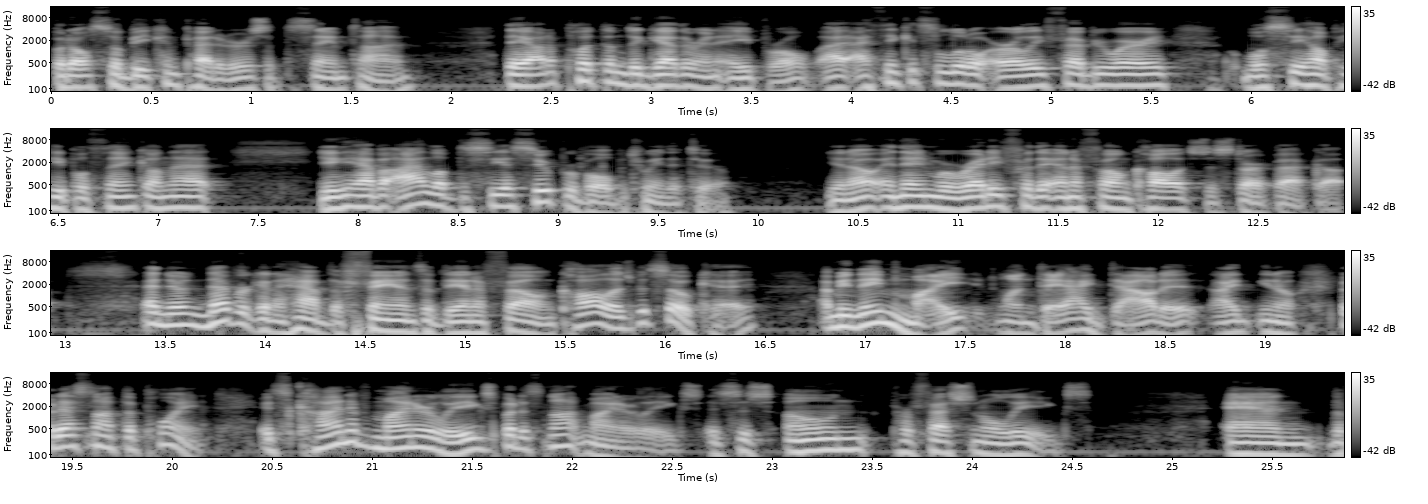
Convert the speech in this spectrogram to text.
but also be competitors at the same time. They ought to put them together in April. I, I think it's a little early February. We'll see how people think on that. You have. I love to see a Super Bowl between the two you know, and then we're ready for the NFL and college to start back up. And they're never going to have the fans of the NFL and college, but it's okay. I mean, they might one day. I doubt it. I, you know, but that's not the point. It's kind of minor leagues, but it's not minor leagues. It's its own professional leagues. And the,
